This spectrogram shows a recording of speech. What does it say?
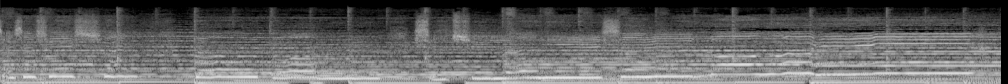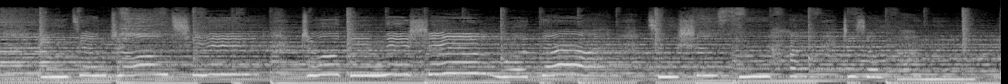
山山水水都多雨；失去了你，日升日落无垠。一见钟情，注定你是我的，情深似海，只想把你抱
